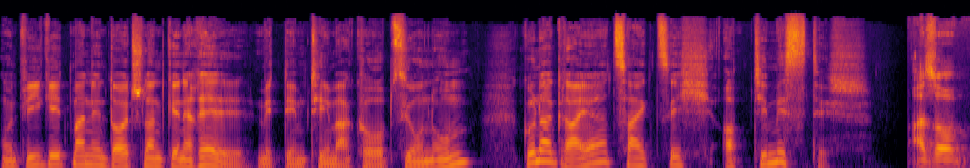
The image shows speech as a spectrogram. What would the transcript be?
Und wie geht man in Deutschland generell mit dem Thema Korruption um? Gunnar Greier zeigt sich optimistisch. Also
